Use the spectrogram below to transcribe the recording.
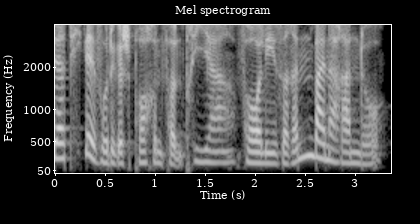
Der Artikel wurde gesprochen von Priya, Vorleserin bei Narando.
